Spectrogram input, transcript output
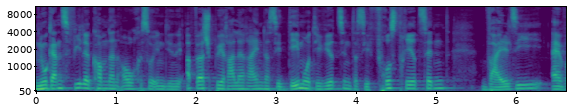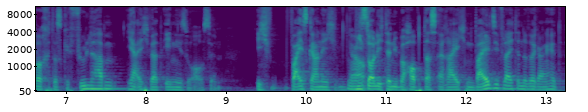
nur ganz viele kommen dann auch so in die Abwärtsspirale rein, dass sie demotiviert sind, dass sie frustriert sind, weil sie einfach das Gefühl haben, ja, ich werde eh nie so aussehen ich weiß gar nicht, ja. wie soll ich denn überhaupt das erreichen, weil sie vielleicht in der Vergangenheit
